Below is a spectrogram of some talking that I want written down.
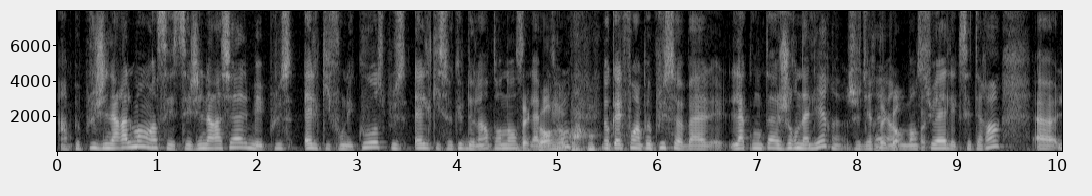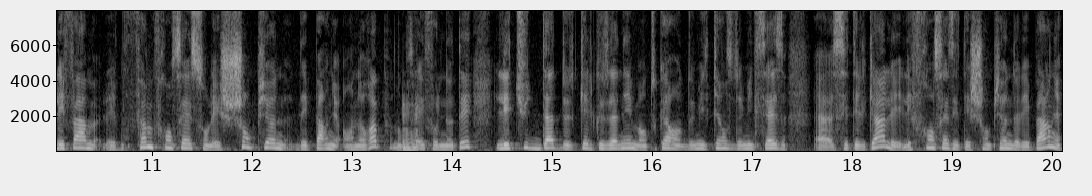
un peu plus généralement, hein, c'est générationnel, mais plus elles qui font les courses, plus elles qui s'occupent de l'intendance de la maison. Donc, elles font un peu plus euh, bah, la compta journalière, je dirais, hein, mensuelle, etc. Euh, les femmes, les femmes françaises sont les championnes d'épargne en Europe, donc ça mhm. il faut le noter. L'étude date de quelques années, mais en tout cas en 2015-2016, euh, c'était le cas. Les, les, Françaises étaient championnes de l'épargne.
